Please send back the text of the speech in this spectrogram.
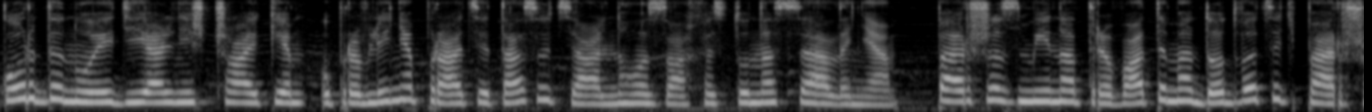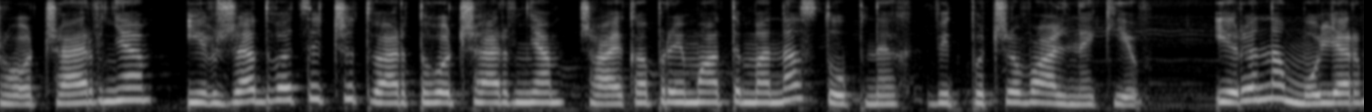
Координує діяльність чайки управління праці та соціального захисту населення. Перша зміна триватиме до 21 червня, і вже 24 червня чайка прийматиме наступних відпочивальників. Ірина Муляр,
